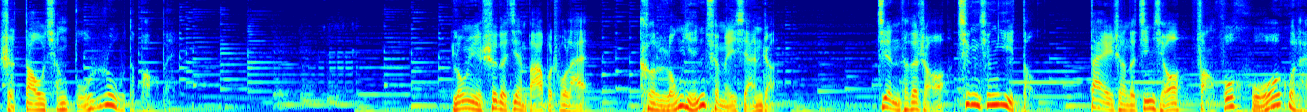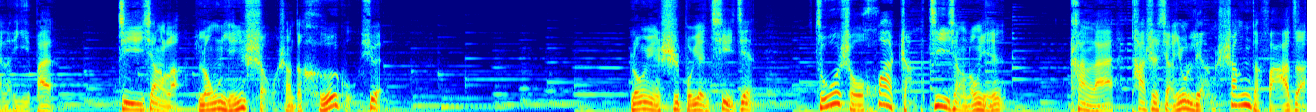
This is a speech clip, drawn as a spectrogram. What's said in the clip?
是刀枪不入的宝贝？龙运师的剑拔不出来，可龙吟却没闲着，见他的手轻轻一抖，带上的金球仿佛活过来了一般。击向了龙吟手上的合谷穴。龙陨师不愿弃剑，左手化掌击向龙吟。看来他是想用两伤的法子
